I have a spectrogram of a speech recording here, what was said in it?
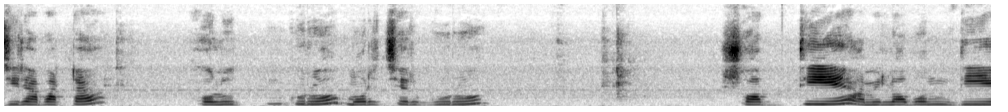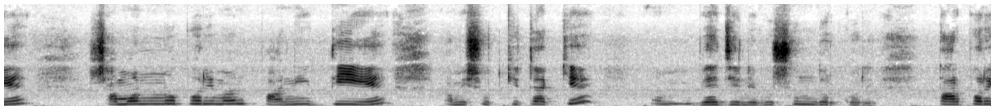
জিরা বাটা, হলুদ গুঁড়ো, মরিচের গুঁড়ো সব দিয়ে আমি লবণ দিয়ে সামান্য পরিমাণ পানি দিয়ে আমি শুটকিটাকে ভেজে নেব সুন্দর করে। তারপরে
